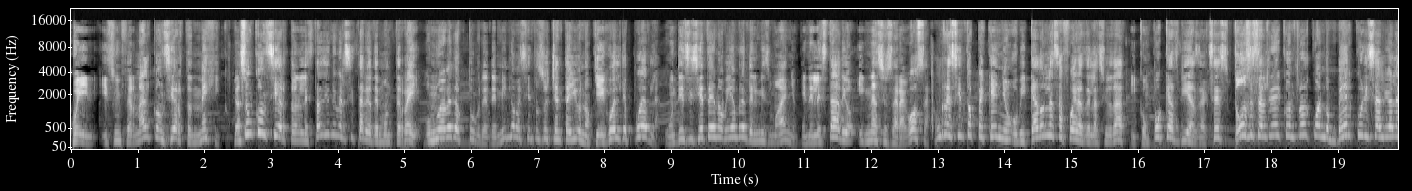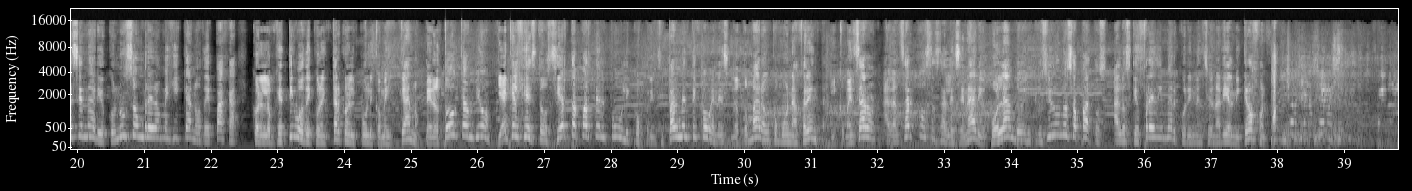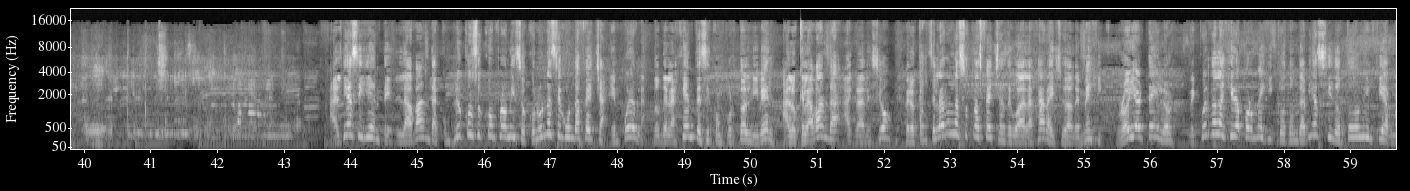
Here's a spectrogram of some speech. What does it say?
Queen y su infernal concierto en México. Tras un concierto en el Estadio Universitario de Monterrey un 9 de octubre de 1981, llegó el de Puebla, un 17 de noviembre del mismo año, en el Estadio Ignacio Zaragoza, un recinto pequeño ubicado en las afueras de la ciudad y con pocas vías de acceso. Todo se saldría de control cuando Mercury salió al escenario con un sombrero mexicano de paja con el objetivo de conectar con el público mexicano. Pero todo cambió, ya que el gesto, cierta parte del público, principalmente jóvenes, tomaron como una afrenta y comenzaron a lanzar cosas al escenario, volando inclusive unos zapatos a los que Freddie Mercury mencionaría el micrófono. Al día siguiente, la banda cumplió con su compromiso con una segunda fecha en Puebla, donde la gente se comportó al nivel, a lo que la banda agradeció, pero cancelaron las otras fechas de Guadalajara y Ciudad de México. Roger Taylor recuerda la gira por México donde había sido todo un infierno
